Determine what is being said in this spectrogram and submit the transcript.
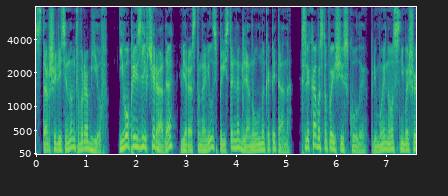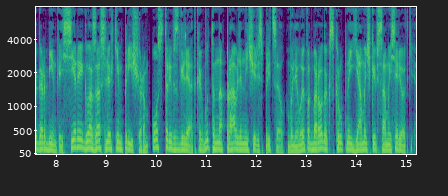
«Старший лейтенант Воробьев. «Его привезли вчера, да?» Вера остановилась, пристально глянула на капитана. Слегка выступающие скулы, прямой нос с небольшой горбинкой, серые глаза с легким прищуром, острый взгляд, как будто направленный через прицел, волевой подбородок с крупной ямочкой в самой середке.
